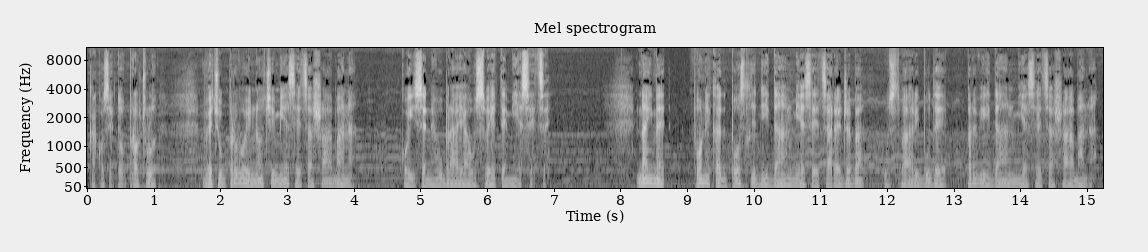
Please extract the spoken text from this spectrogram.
kako se to pročulo, već u prvoj noći mjeseca Šabana, koji se ne ubraja u svete mjesece. Naime, ponekad posljednji dan mjeseca Ređeba u stvari bude prvi dan mjeseca Šabana.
